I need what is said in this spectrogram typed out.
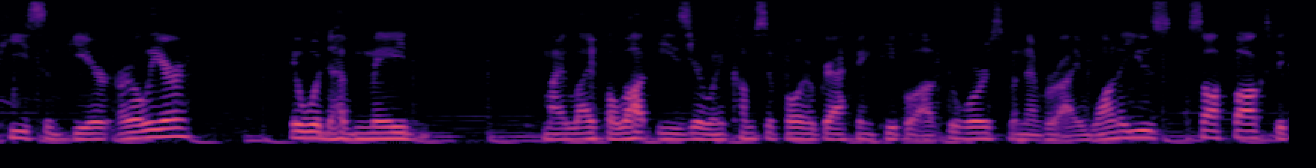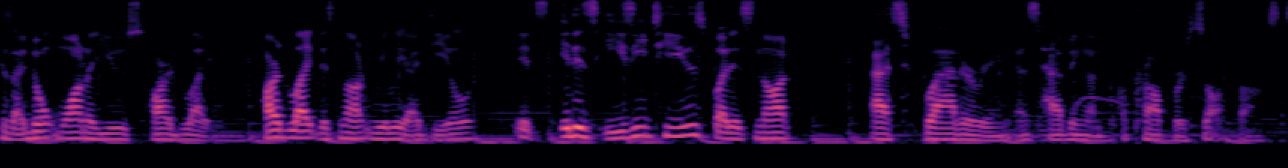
piece of gear earlier. It would have made my life a lot easier when it comes to photographing people outdoors whenever I want to use a softbox because I don't want to use hard light. Hard light is not really ideal. It's it is easy to use, but it's not as flattering as having a, a, proper softbox.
